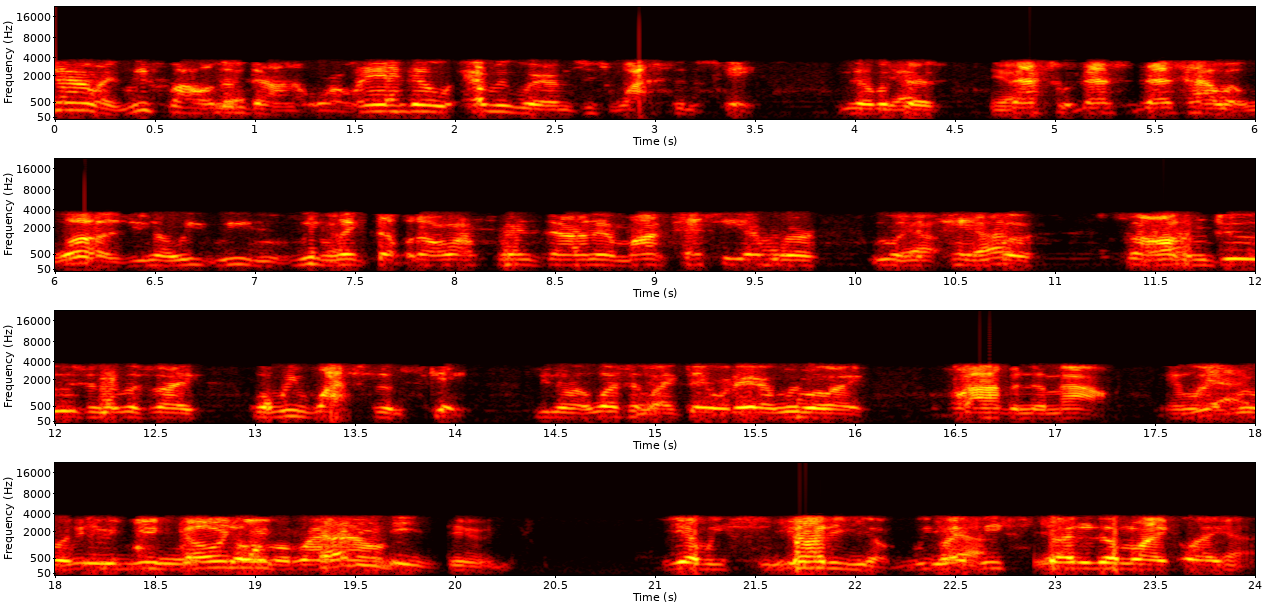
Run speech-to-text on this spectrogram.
town. Like we followed them down to Orlando, everywhere and just watched them skate. You know, because yeah. that's what that's that's how it was. You know, we we we linked up with all our friends down there, Montesi everywhere. We went Yeah, to Tampa, saw them dudes and it was like, well we watched them skate. You know, it wasn't like they were there we were like vibing them out. And like yeah, we were you cool go and you them study around. these dudes. Yeah, we studied them. We Yeah, like we yeah. studied them like like Yeah.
